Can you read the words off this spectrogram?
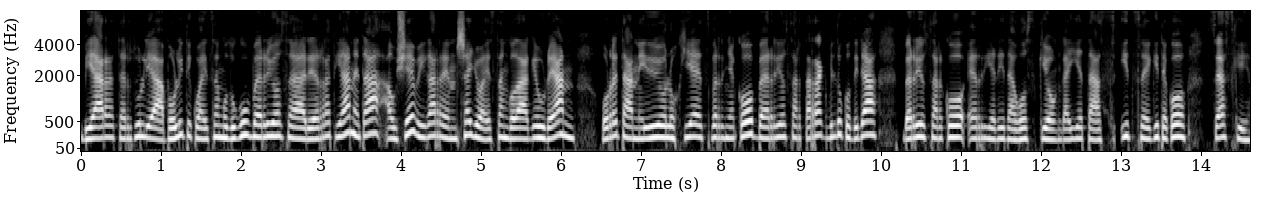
Bihar tertulia politikoa izango dugu berriozar erratian eta hause bigarren saioa izango da geurean. Horretan ideologia ezberdineko berriozartarrak bilduko dira berriozarko herriari dagozkion gaietaz hitz egiteko zehazki.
